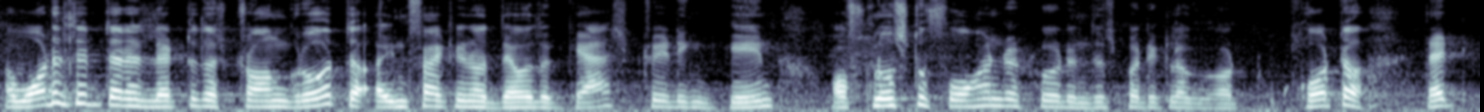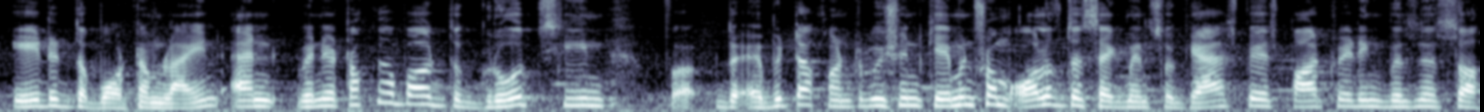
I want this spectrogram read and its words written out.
what is it that has led to the strong growth? Uh, in fact, you know, there was a gas trading gain of close to 400 crore in this particular quarter that aided the bottom line. And when you're talking about the growth seen, the EBITDA contribution came in from all of the segments. So gas-based power trading business, uh,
